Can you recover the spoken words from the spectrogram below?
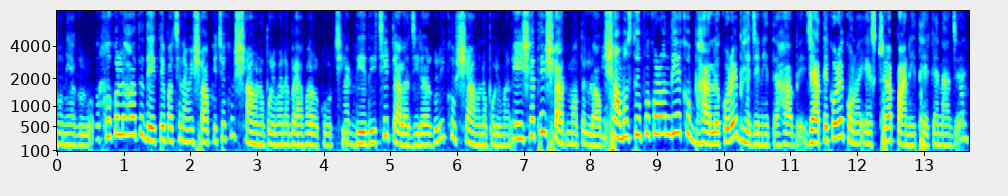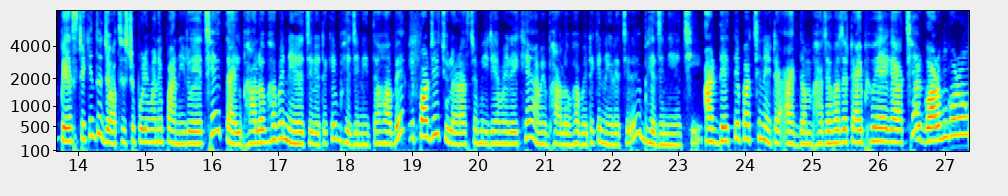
ধনিয়া গুঁড়ো। লক্ষ্য করলে হয়তো দেখতে পাচ্ছেন আমি সবকিছু খুব সামান্য পরিমাণে ব্যবহার করছি। আর দিয়ে দিচ্ছি টালা গুঁড়ি খুব সামান্য পরিমাণে। এই সাথে স্বাদ মতো লবণ সমস্ত উপকরণ দিয়ে খুব ভালো করে ভেজে নিতে হবে, যাতে করে কোনো এক্সট্রা পানি থেকে না যায়। পেস্টে কিন্তু যথেষ্ট পরিমাণে পানি রয়েছে, তাই ভালোভাবে নেড়ে চেড়ে এটাকে ভেজে নিতে হবে। এ পর্যায়ে চুলা রাসটা মিডিয়ামে রেখে আমি ভালোভাবে এটাকে নেড়ে চেড়ে ভেজে নিয়েছি। আর দেখতে পাচ্ছেন এটা একদম ভাজা ভাজা টাইপ হয়ে গেছে। আর গরম গরম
